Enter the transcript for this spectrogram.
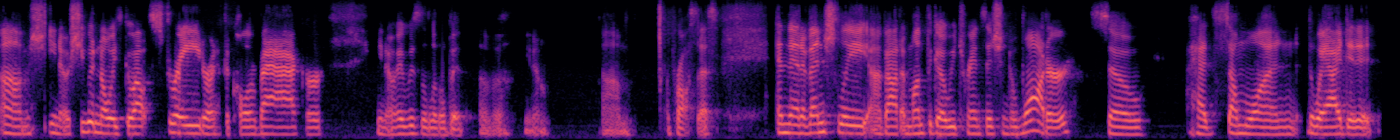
Um, she, you know she wouldn't always go out straight or i'd have to call her back or you know it was a little bit of a you know um, a process. And then eventually about a month ago we transitioned to water. So i had someone the way i did it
